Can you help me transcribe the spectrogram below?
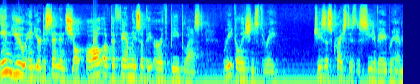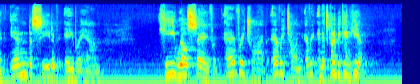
In you and your descendants shall all of the families of the earth be blessed. Read Galatians 3. Jesus Christ is the seed of Abraham, and in the seed of Abraham, he will save from every tribe, every tongue, every, and it's going to begin here.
